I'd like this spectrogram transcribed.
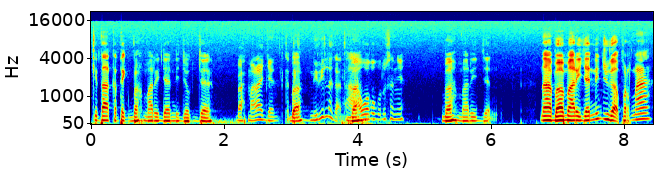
Kita ketik Bah Marijan di Jogja. Bah Marajan. Ketik Bah. sendiri lah gak Bah. tahu aku tulisannya. Bah Marijan. Nah, Bah Marijan ini juga pernah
